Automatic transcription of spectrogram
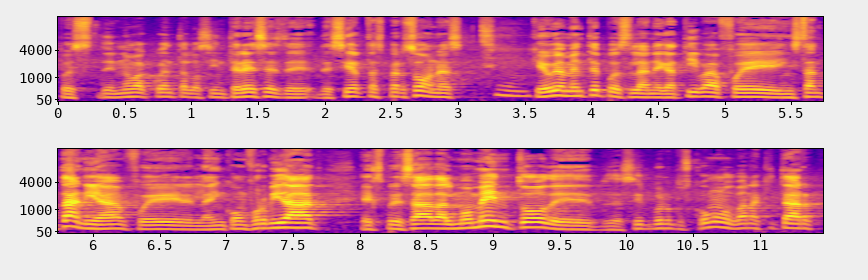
pues de nueva cuenta los intereses de, ciertas personas, que obviamente pues la negativa fue instantánea, fue la inconformidad expresada al momento de, decir, bueno, pues cómo nos van a quitar,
